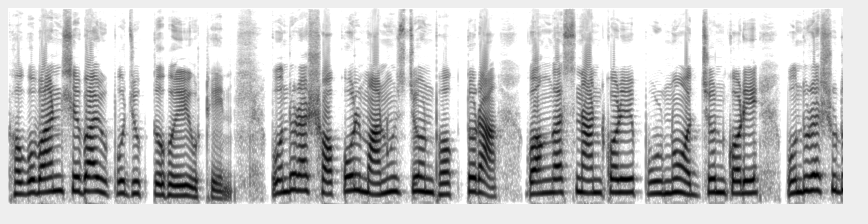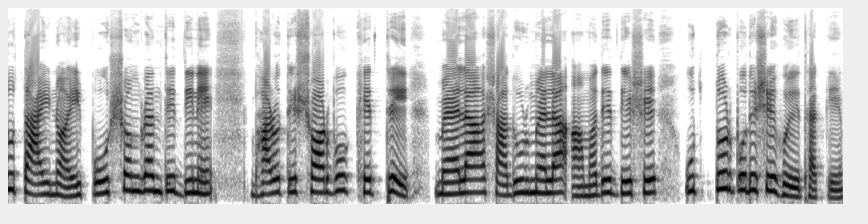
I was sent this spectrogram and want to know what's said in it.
ভগবান সেবায় উপযুক্ত হয়ে ওঠেন। বন্ধুরা, সকল মানুষজন, ভক্তরা গঙ্গা স্নান করে, পূর্ণ অর্জন করে। বন্ধুরা, শুধু তাই নয় পৌষ সংক্রান্তির দিনে ভারতের সর্বক্ষেত্রে মেলা, সাধুর মেলা আমাদের দেশে, উত্তরপ্রদেশে হয়ে থাকে।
